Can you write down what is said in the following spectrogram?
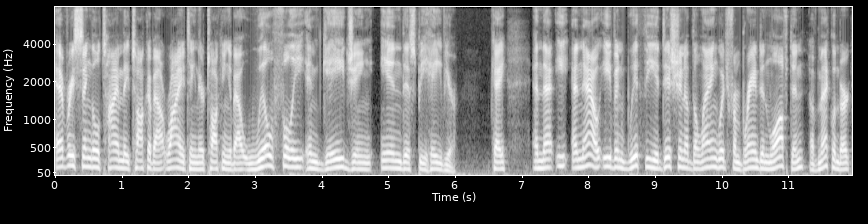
Every single time they talk about rioting, they're talking about willfully engaging in this behavior. Okay. And that, and now even with the addition of the language from Brandon Lofton of Mecklenburg,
